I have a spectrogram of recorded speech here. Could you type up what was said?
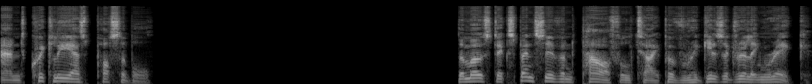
and quickly as possible. The most expensive and powerful type of rig is a drilling rig.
